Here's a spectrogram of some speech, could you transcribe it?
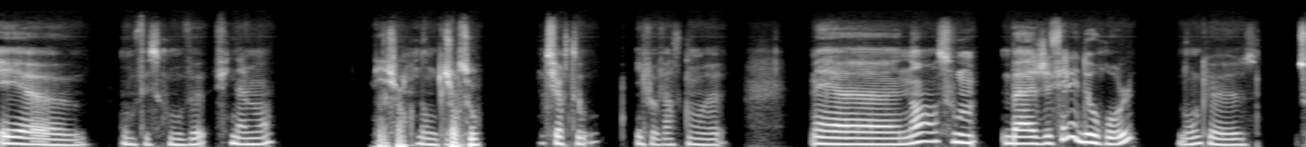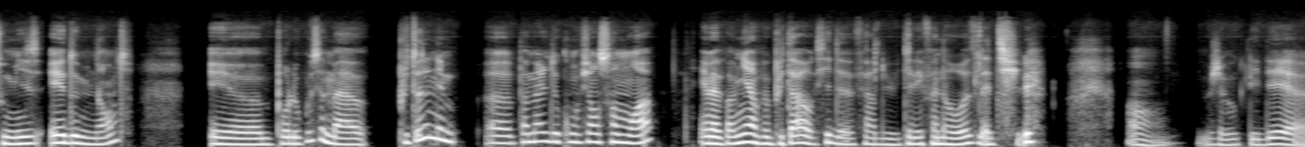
et on fait ce qu'on veut finalement. Bien sûr. Donc, surtout. Surtout, il faut faire ce qu'on veut. Mais non, sous bah, j'ai fait les deux rôles, donc soumise et dominante et pour le coup, ça m'a plutôt donné, pas mal de confiance en moi et m'a permis un peu plus tard aussi de faire du téléphone rose là-dessus. j'avoue que l'idée,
